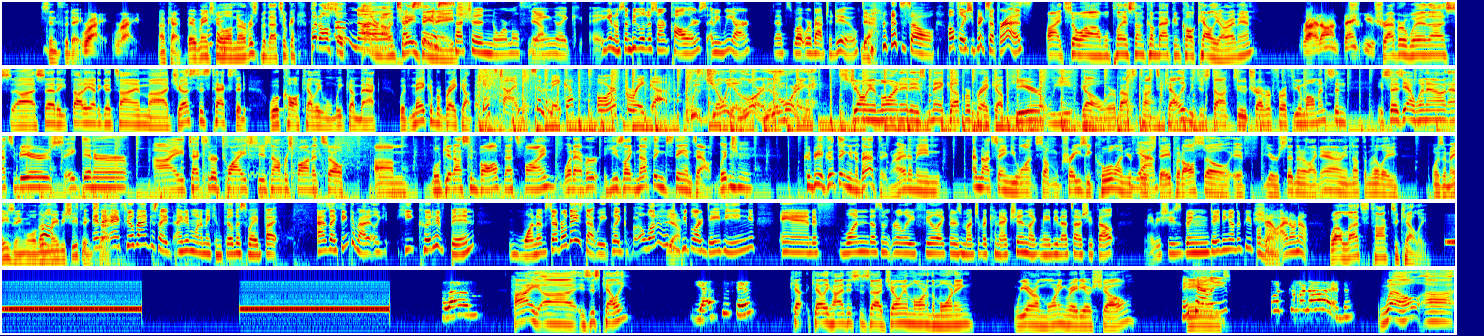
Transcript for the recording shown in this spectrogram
since the date. Right, right. Okay, it makes me a little nervous, but that's okay. But also, Oh, no, I don't know. In today's day texting and is age, such a normal Yeah. thing. Like, uh, you know, some people just aren't callers. I mean, we are. That's what we're about to do. yeah. so hopefully she picks up for us. All right, so uh, we'll play a song, come back and call Kelly. All right, man. Right on. Thank you. Trevor with us uh, said he thought he had a good time. Uh, just as texted, we'll call Kelly when we come back with makeup or breakup. It's time to make up or break up. With Joey and Lauren in the morning. It's Joey and Lauren. It is makeup or breakup. Here we go. We're about to talk to Kelly. We just talked to Trevor for a few moments, and he says, "Yeah, went out, had some beers, ate dinner. I texted her twice. She's not responded, so um, we'll get us involved. That's fine. Whatever." He's like, "Nothing stands out," which could be a good thing and a bad thing, right? I mean. I'm not saying you want something crazy cool on your Yeah. first date, but also if you're sitting there like, yeah, I mean, nothing really was amazing, well, then Well, maybe she thinks And that. I, I feel bad because I, I didn't want to make him feel this way, but as I think about it, like he could have been one of several days that week. Like a lot of times Yeah. people are dating, and if one doesn't really feel like there's much of a connection, like maybe that's how she felt. Maybe she's been dating other people Sure. now. I don't know. Well, let's talk to Kelly. Hello. Hi, uh, is this Kelly? Yes, this is. Ke- Kelly, hi, this is uh, Joey and Lauren in the morning. We are a morning radio show. Hey, Kelly. And, What's going on? Well, uh,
